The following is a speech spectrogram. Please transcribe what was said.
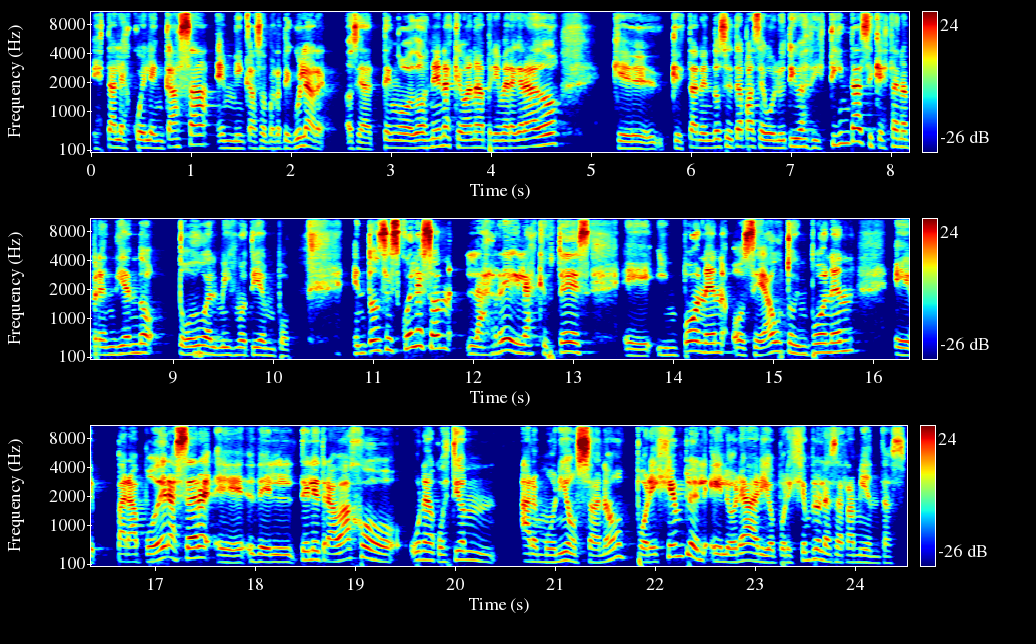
está la escuela en casa, en mi caso particular. O sea, tengo dos nenas que van a primer grado que, que están en dos etapas evolutivas distintas y que están aprendiendo todo al mismo tiempo. Entonces, ¿cuáles son las reglas que ustedes eh, imponen o se autoimponen eh, para poder hacer eh, del teletrabajo una cuestión armoniosa, ¿no? Por ejemplo, el, horario, por ejemplo, las herramientas.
